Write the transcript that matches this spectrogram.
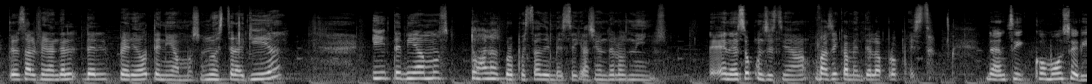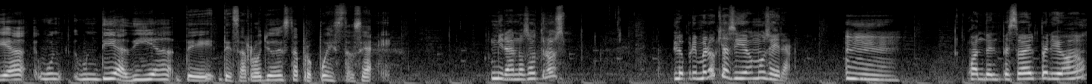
Entonces al final del, del periodo teníamos nuestra guía y teníamos todas las propuestas de investigación de los niños. En eso consistía básicamente la propuesta. Nancy, ¿cómo sería un, un día a día de desarrollo de esta propuesta? O sea, Mira, nosotros lo primero que hacíamos era, mmm, cuando empezó el periodo,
